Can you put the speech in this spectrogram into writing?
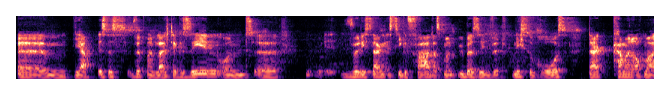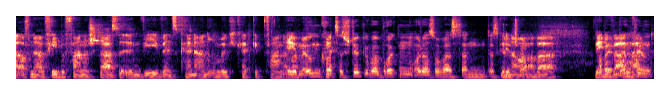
ähm, ja, ist es, wird man leichter gesehen und äh, würde ich sagen, ist die Gefahr, dass man übersehen wird, nicht so groß. Da kann man auch mal auf einer fehlbefahrenen Straße irgendwie, wenn es keine andere Möglichkeit gibt, fahren. Aber, Eben irgendein kurzes ja. Stück überbrücken oder sowas, dann das geht genau, schon. aber Wer Aber im Dunkeln,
